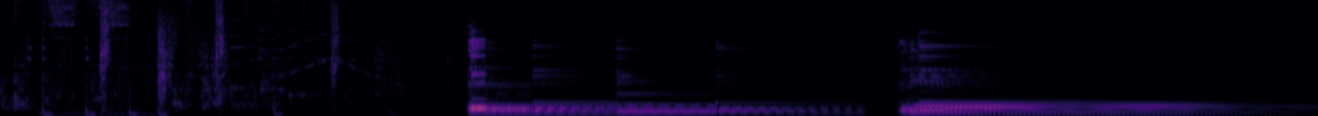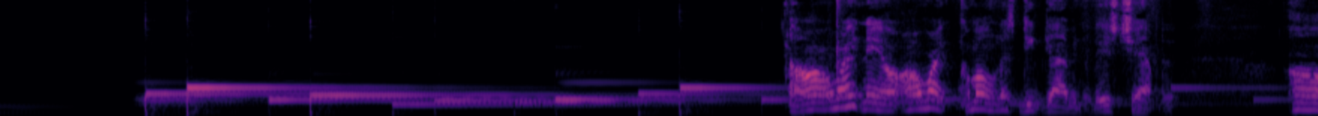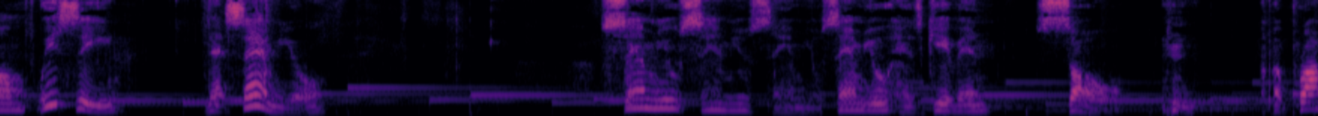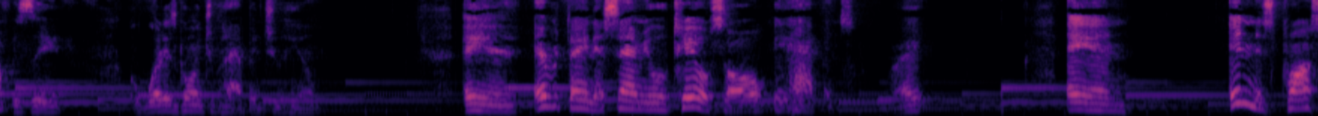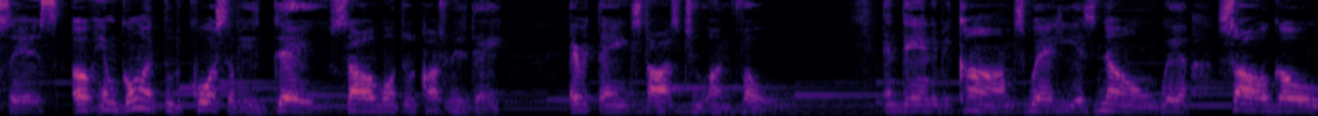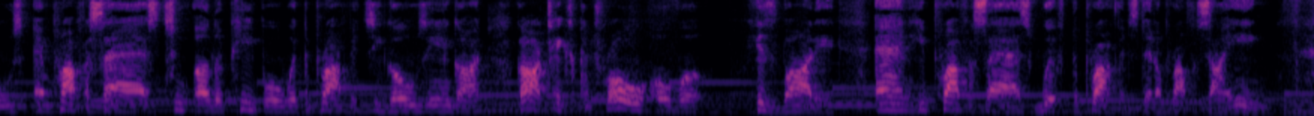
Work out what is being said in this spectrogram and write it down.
All right now, all right. Come on, let's deep dive into this chapter. Um, we see that Samuel Samuel, Samuel, Samuel, Samuel has given Saul a prophecy of what is going to happen to him. And everything that Samuel tells Saul, it happens, right? And in this process of him going through the course of his day, Saul going through the course of his day, everything starts to unfold. And then it becomes where he is known, where Saul goes and prophesies to other people with the prophets. He goes in, God, God takes control over his body and he prophesies with the prophets that are prophesying.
